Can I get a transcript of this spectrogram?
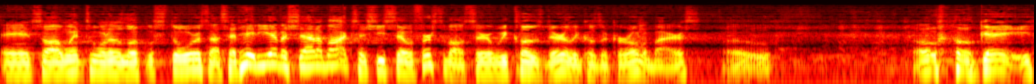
And so I went to one of the local stores and I said, Hey, do you have a shadow box? And she said, Well, first of all, sir, we closed early because of coronavirus. Oh, oh, okay.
